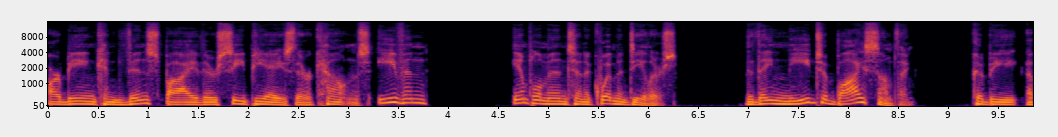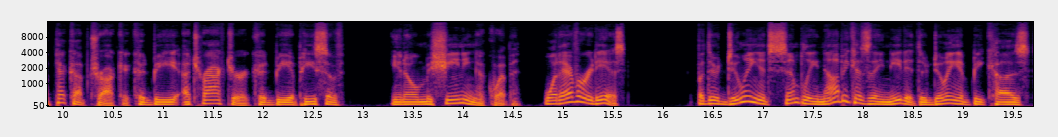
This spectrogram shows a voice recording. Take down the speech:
are being convinced by their CPAs, their accountants, even implement and equipment dealers that they need to buy something. Could be a pickup truck. It could be a tractor. It could be a piece of, you know, machining equipment, whatever it is. But they're doing it simply not because they need it. They're doing it because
